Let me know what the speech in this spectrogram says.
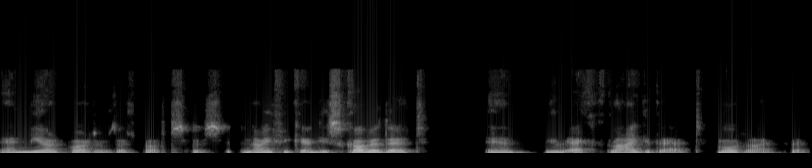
and we are part of that process. Now, if you can discover that, then you act like that, more like that.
